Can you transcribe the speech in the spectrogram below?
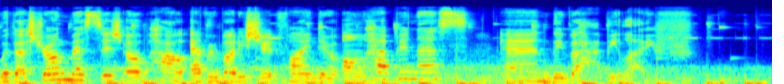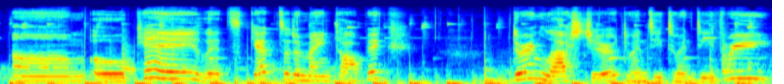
with a strong message of how everybody should find their own happiness and live a happy life. Um, okay, let's get to the main topic. During last year, 2023,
